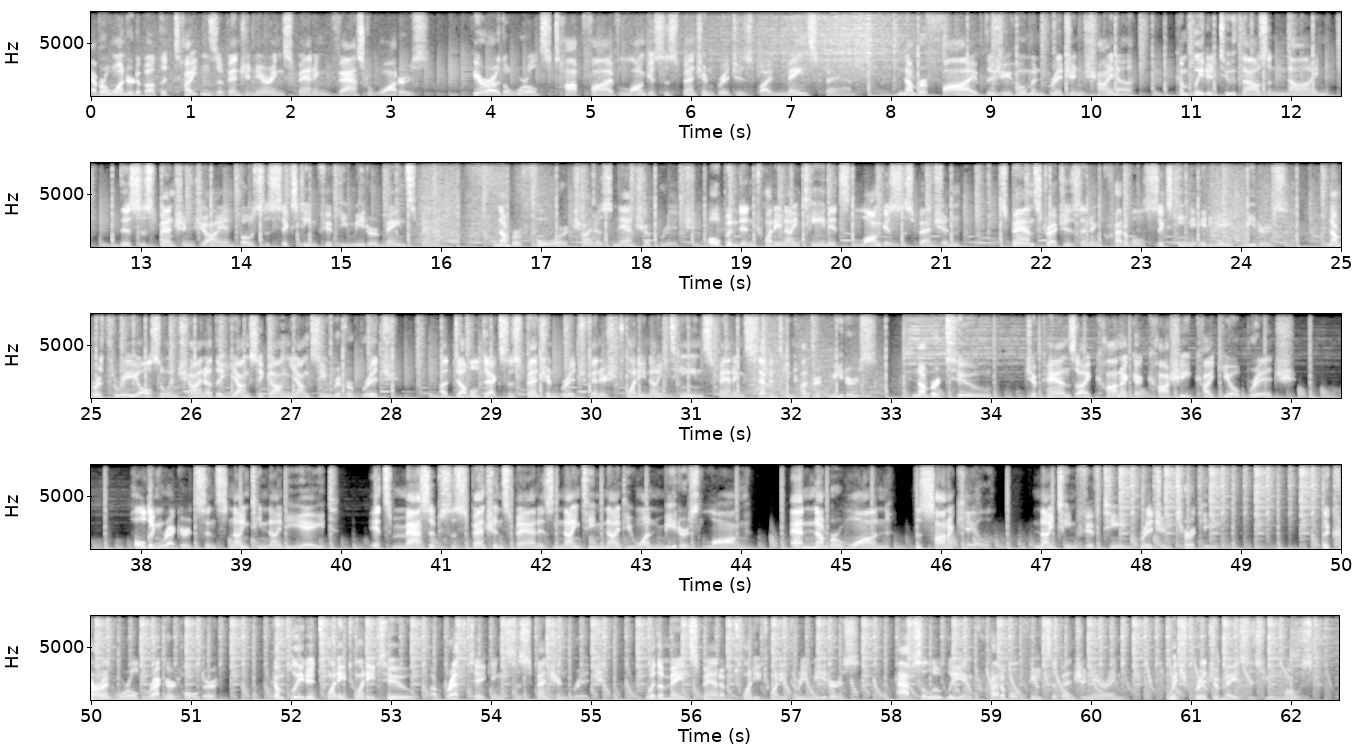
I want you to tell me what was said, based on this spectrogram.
Ever wondered about the titans of engineering spanning vast waters? Here are the world's top five longest suspension bridges by main span. Number 5, the Xihoumen Bridge in China, completed 2009. This suspension giant boasts a 1650-meter main span. Number 4, China's Nansha Bridge. Opened in 2019, its longest suspension span stretches an incredible 1688 meters. Number 3, also in China, the Yangsigang Yangtze River Bridge, a double-deck suspension bridge finished 2019 spanning 1,700 meters. Number 2, Japan's iconic Akashi Kaikyo Bridge. Holding record since 1998, its massive suspension span is 1991 meters long. And number 1, the Çanakkale, 1915 bridge in Turkey. The current world record holder completed 2022, a breathtaking suspension bridge with a main span of 2023 meters. Absolutely incredible feats of engineering. Which bridge amazes you most?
